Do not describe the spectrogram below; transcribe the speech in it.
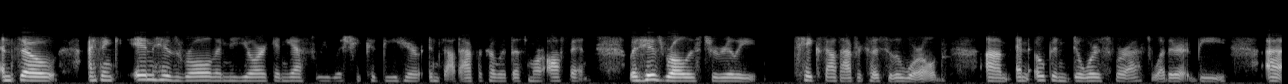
and so. I think in his role in New York, and yes, we wish he could be here in South Africa with us more often, but his role is to really take South Africa to the world um, and open doors for us, whether it be uh,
